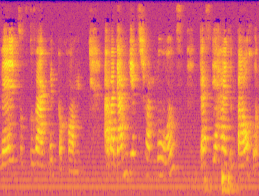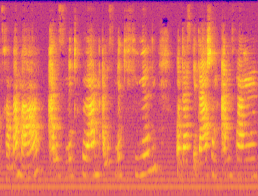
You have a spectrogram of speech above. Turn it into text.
Welt sozusagen mitbekommen. Aber dann geht es schon los, dass wir halt im Bauch unserer Mama alles mithören, alles mitfühlen und dass wir da schon anfangen,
